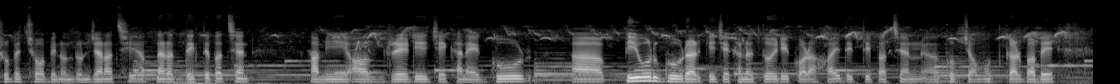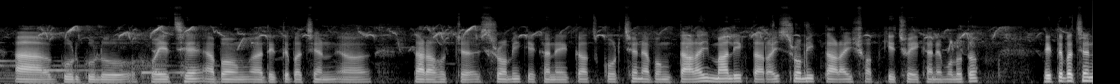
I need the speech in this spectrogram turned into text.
শুভেচ্ছা অভিনন্দন জানাচ্ছি। আপনারা দেখতে পাচ্ছেন, আমি অলরেডি যেখানে গুড় পিওর গুড় আর কি যেখানে তৈরি করা হয়, দেখতে পাচ্ছেন খুব চমৎকারভাবে গুড়গুলো হয়েছে এবং দেখতে পাচ্ছেন তারা হচ্ছে শ্রমিক এখানে কাজ করছেন এবং তারাই মালিক, তারাই শ্রমিক, তারাই সব কিছু এখানে মূলত। দেখতে পাচ্ছেন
